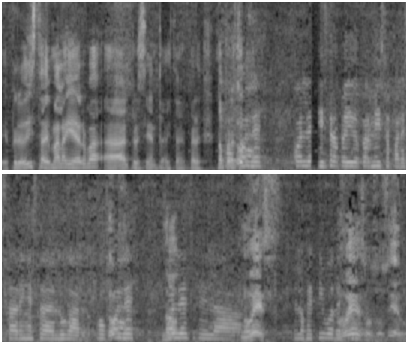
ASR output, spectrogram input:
el periodista de mala hierba al presidente. Ahí está. espera. No, pero ¿Cuál es, cuál es- ministro ha pedido permiso para estar en este lugar? ¿O ¿Cómo? cuál es, No. cuál es el, ah, ¿No ves? el objetivo de ¿No ves o sos ciego?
